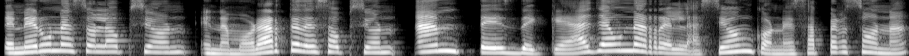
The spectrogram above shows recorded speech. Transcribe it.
tener una sola opción, enamorarte de esa opción antes de que haya una relación con esa persona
